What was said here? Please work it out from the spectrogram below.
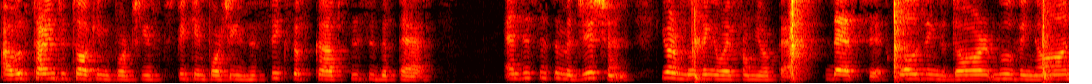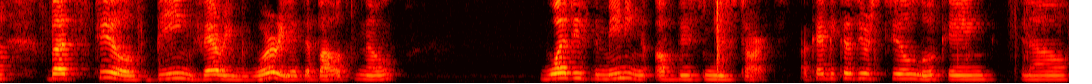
I was starting to talk in Portuguese, speak in Portuguese. The Six of Cups, this is the past. And this is the Magician. You're moving away from your past. That's it. Closing the door, moving on, but still being very worried about, you know, what is the meaning of this new start. Okay, because you're still looking, you know,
